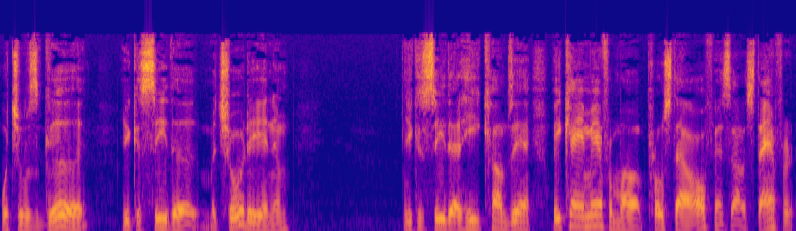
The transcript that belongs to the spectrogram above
which was good. You could see the maturity in him. You could see that he comes in. He came in from a pro style offense out of Stanford.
